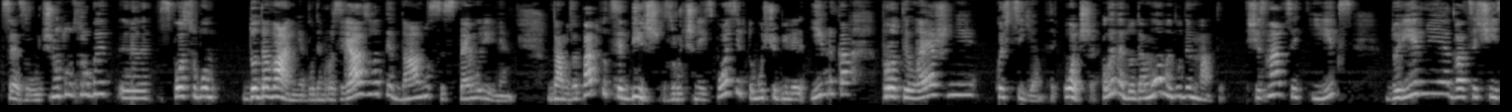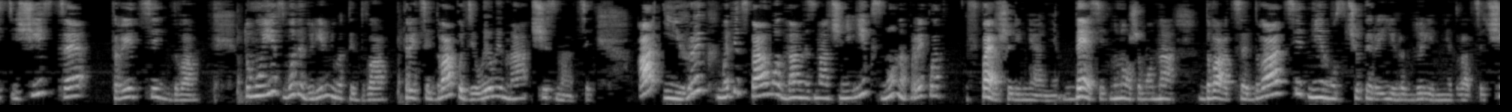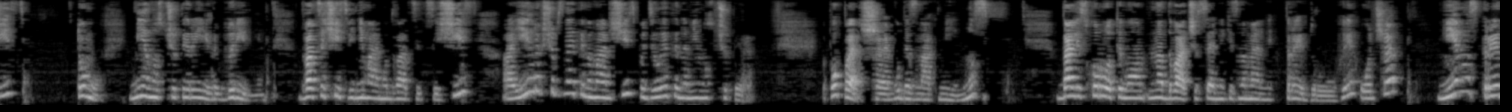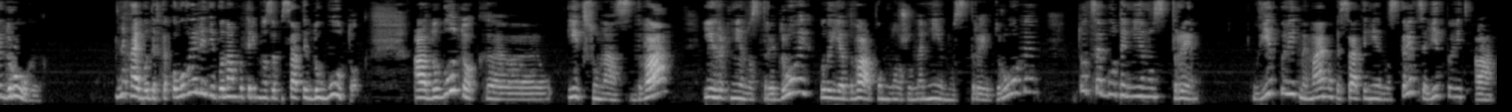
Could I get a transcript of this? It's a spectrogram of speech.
Це зручно тут зробити. е, Способом додавання будемо розв'язувати дану систему рівнянь. В даному випадку це більш зручний спосіб, тому що біля y протилежні коефіцієнти. Отже, коли ми додамо, ми будемо мати 16х дорівнює 26,6 це 32. Тому х буде дорівнювати 2. 32 поділили на 16. А y ми підставимо дане значення х, ну, наприклад, в перше рівняння. 10 множимо на 2 це 20, мінус 4y дорівнює 26. Тому мінус 4y дорівнює 26 віднімаємо 20 це 6, а y, щоб знайти, ми маємо 6 поділити на мінус 4. По-перше, буде знак мінус. Далі скоротимо на 2 чисельник і знаменник 3 других. Отже, мінус 3 других. Нехай буде в такому вигляді, бо нам потрібно записати добуток. А добуток е, х у нас 2, y мінус 3 других. Коли я 2 помножу на мінус 3 других, то це буде мінус 3. У відповідь ми маємо писати мінус 3, це відповідь А.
